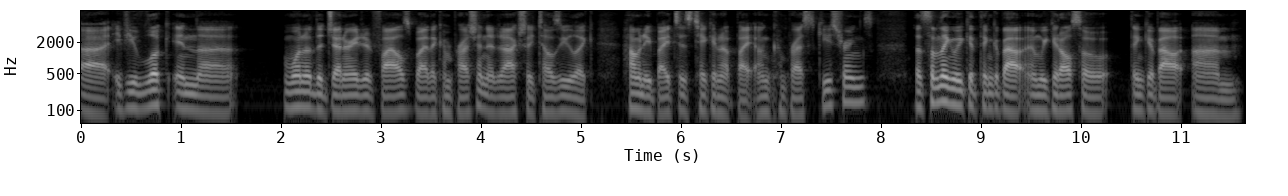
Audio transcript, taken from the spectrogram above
uh if you look in the one of the generated files by the compression, it actually tells you like how many bytes is taken up by uncompressed queue strings. That's something we could think about, and we could also think about um,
